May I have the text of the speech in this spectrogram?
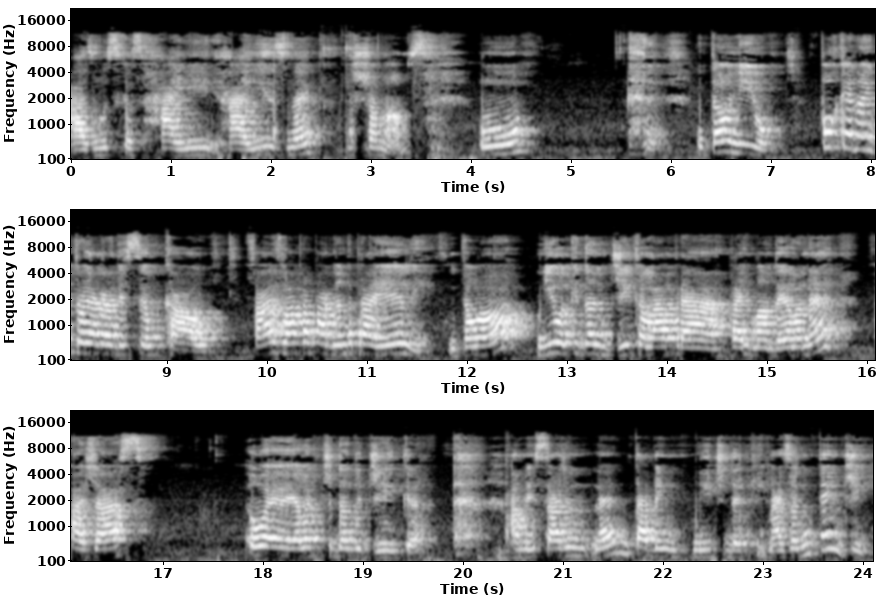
as músicas raiz, raiz né, que chamamos. Um... Então, Nil, por que não entrou e agradeceu o Cal? Faz lá propaganda para ele. Então, ó, Nil aqui dando dica lá pra, pra irmã dela, né? A Jace. Ou é ela te dando dica? A mensagem né, não está bem nítida aqui, mas eu entendi.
